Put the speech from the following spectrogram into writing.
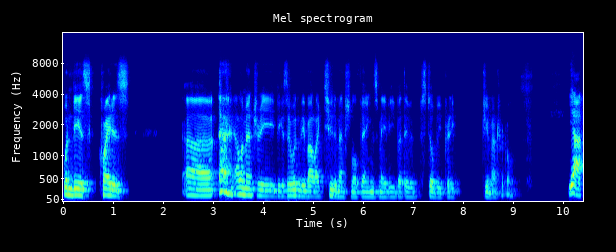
wouldn't be as quite as uh elementary because it wouldn't be about like two-dimensional things maybe but they would still be pretty geometrical Yeah.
